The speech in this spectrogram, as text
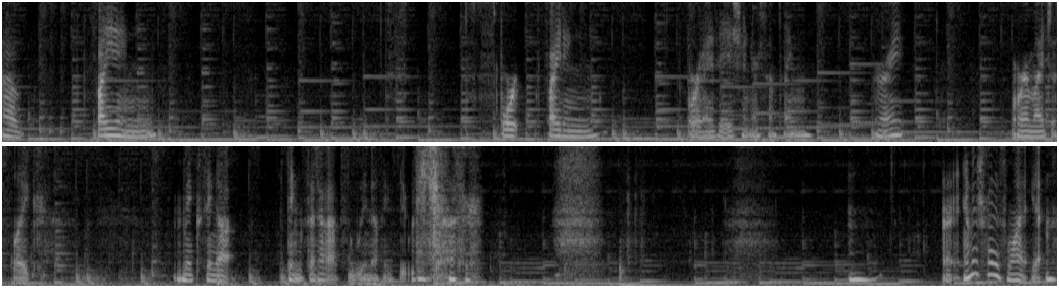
a fighting sport fighting organization or something, right? Or am I just like mixing up things that have absolutely nothing to do with each other? I'm gonna try this line again.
